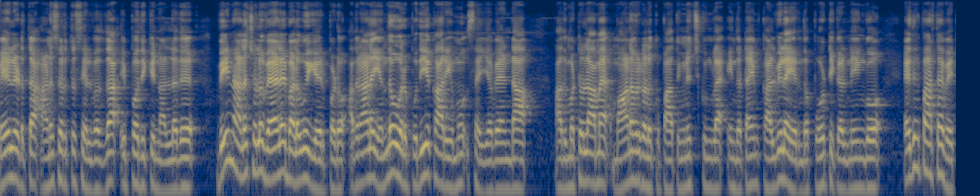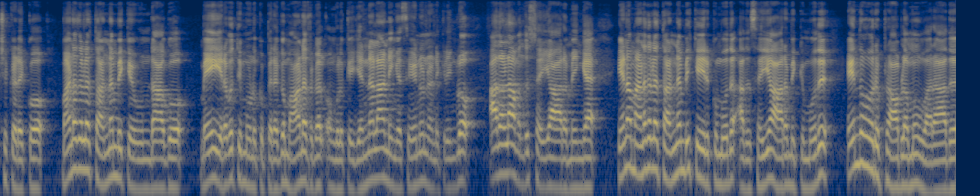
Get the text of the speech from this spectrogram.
மேலிடத்தை அனுசரித்து செல்வது தான் இப்போதைக்கு நல்லது. வீண் அலைச்சலும் வேலை பலவும் ஏற்படும். அதனால் எந்த ஒரு புதிய காரியமும் செய்ய வேண்டாம். அது மட்டும் இல்லாமல் மாணவர்களுக்கு பார்த்தீங்கன்னு வச்சுக்கோங்களேன் இந்த டைம் கல்வியில் இருந்த போட்டிகள் நீங்கும் எதிர்பார்த்த வெற்றி கிடைக்கும் மனதில் தன்னம்பிக்கை உண்டாகும் மே இருபத்தி மூணுக்கு பிறகு மாணவர்கள் உங்களுக்கு என்னெல்லாம் நீங்கள் செய்யணும்னு நினைக்கிறீங்களோ அதெல்லாம் வந்து செய்ய ஆரம்பிங்க. ஏன்னா மனதில் தன்னம்பிக்கை இருக்கும்போது அது செய்ய ஆரம்பிக்கும் போது எந்த ஒரு ப்ராப்ளமும் வராது.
